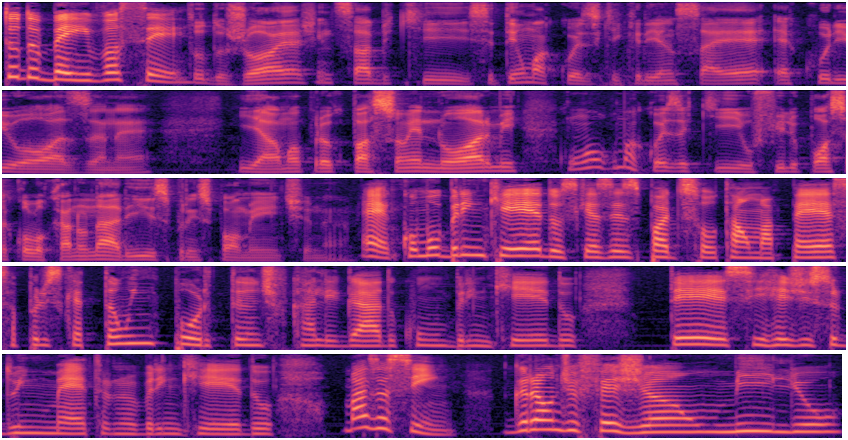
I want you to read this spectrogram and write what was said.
Tudo bem, e você? Tudo jóia. A gente sabe que se tem uma coisa que criança é, é curiosa, né? E há uma preocupação enorme com alguma coisa que o filho possa colocar no nariz, principalmente, né? É, como brinquedos, que às vezes pode soltar uma peça, por isso que é tão importante ficar ligado com o brinquedo, ter esse registro do Inmetro no brinquedo. Mas assim, grão de feijão, milho,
